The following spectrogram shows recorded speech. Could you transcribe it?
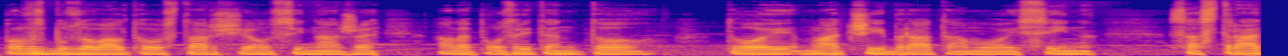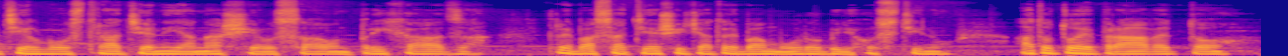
povzbuzoval toho staršieho syna, že ale pozri tento tvoj mladší brat a môj syn sa strátil, bol stratený a našiel sa, on prichádza. Treba sa tešiť a treba mu urobiť hostinu. A toto je práve to,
